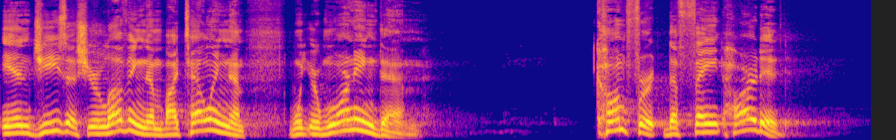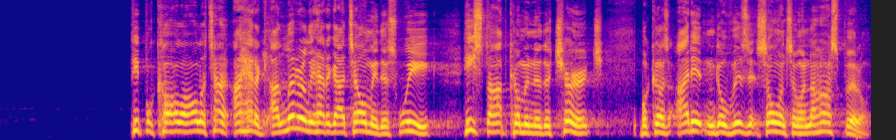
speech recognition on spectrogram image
in Jesus, you're loving them by telling them, well, you're warning them. Comfort the faint hearted. People call all the time. I, had a, I literally had a guy tell me this week he stopped coming to the church because I didn't go visit so and so in the hospital.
